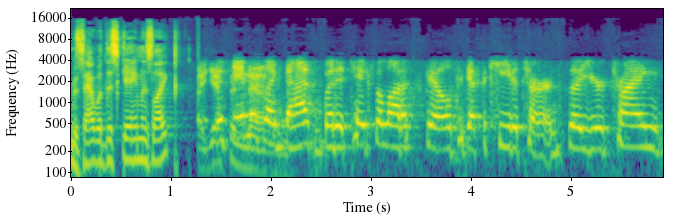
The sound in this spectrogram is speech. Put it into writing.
Is that what this game is like? Uh, yes this game no. is like that, but it takes a lot of skill to get the key to turn. So you're trying,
